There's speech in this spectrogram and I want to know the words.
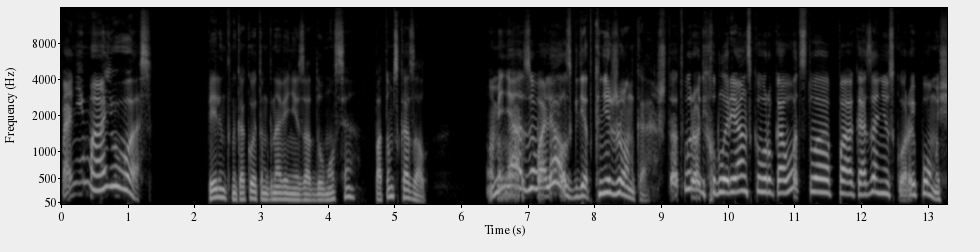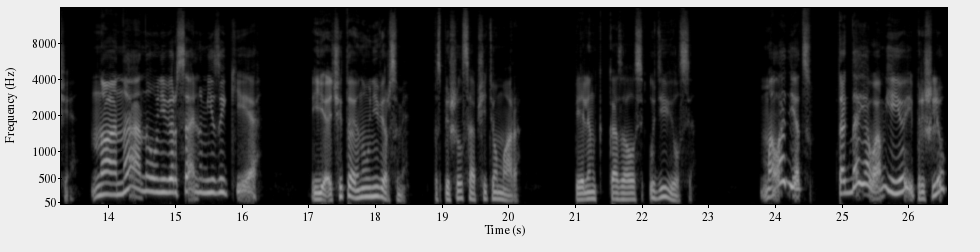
«Понимаю вас!» Пелинг на какое-то мгновение задумался, потом сказал. «У меня завалялась где-то книжонка, что-то вроде худларианского руководства по оказанию скорой помощи, но она на универсальном языке». «Я читаю на универсуме», — поспешил сообщить Омара. Пелинг, казалось, удивился. «Молодец. Тогда я вам ее и пришлю».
